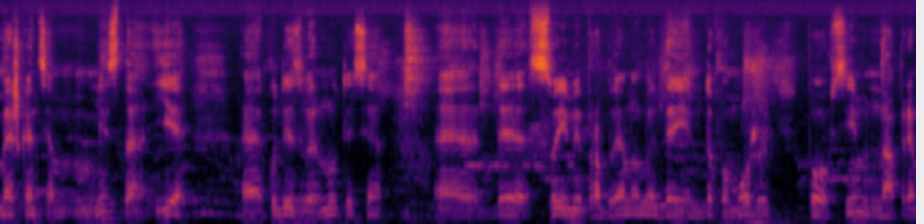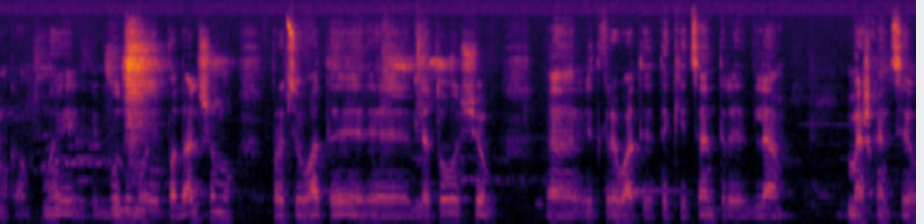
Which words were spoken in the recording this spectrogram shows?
мешканцям міста є е, куди звернутися, е, де своїми проблемами, де їм допоможуть по всім напрямкам. Ми будемо і в подальшому працювати е, для того, щоб е, відкривати такі центри для мешканців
